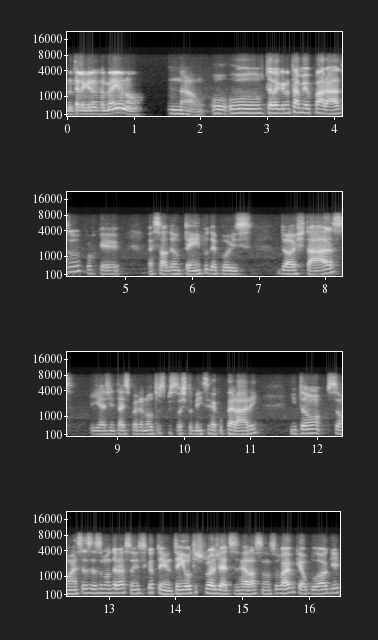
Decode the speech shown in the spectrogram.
no Telegram também ou não? Não. O, o Telegram tá meio parado, porque o pessoal deu um tempo depois do All Stars e a gente tá esperando outras pessoas também se recuperarem. Então, são essas as moderações que eu tenho. Tem outros projetos em relação ao Survival, que é o blog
